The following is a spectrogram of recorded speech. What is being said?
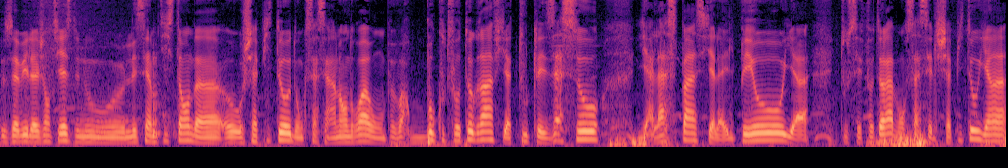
vous avez la gentillesse de nous laisser un petit stand euh, au chapiteau. Donc, ça, c'est un endroit où on peut voir beaucoup de photographes. Il y a toutes les assos. Il y a l'ASPAS, il y a la LPO, il y a tous ces photographes. Bon, ça, c'est le chapiteau. Il y, a,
